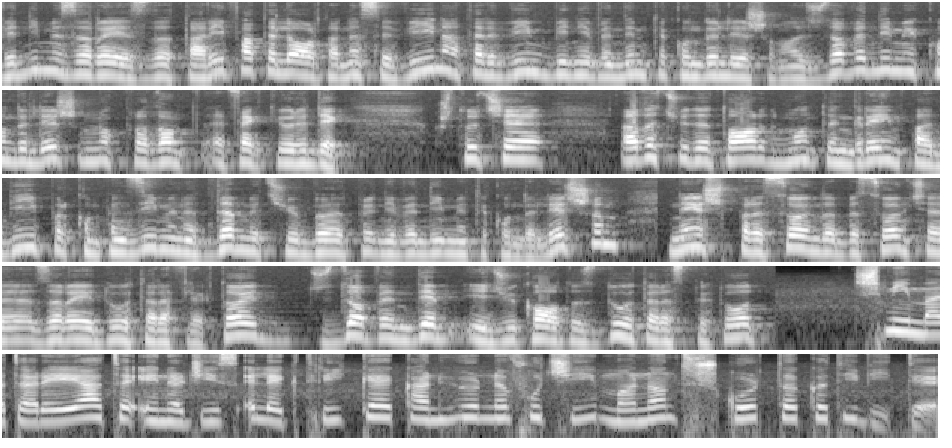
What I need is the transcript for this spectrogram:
Vendimi i ZRRE-së dhe tarifat e larta nëse vijnë atëherë vijnë mbi një vendim të kundërligjshëm dhe çdo vendim i kundërligjshëm nuk prodhon efekt juridik. Kështu që edhe qytetarët mund të ngrejnë padi për kompenzimin e dëmit që ju bëhet prej një vendimi të kundërligjshëm. Ne shpresojmë dhe besojmë që ZRRE-ja duhet të reflektojë, çdo vendim i gjykatës duhet të respektohet, Çmimet e reja të energjisë elektrike kanë hyrë në fuqi më nëntë shkurt të këtij viti.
